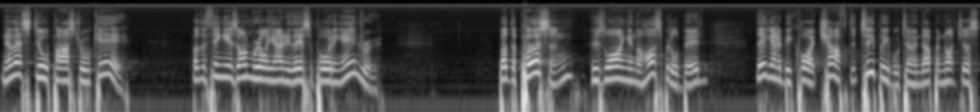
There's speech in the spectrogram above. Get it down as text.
Now, that's still pastoral care. But the thing is, I'm really only there supporting Andrew. But the person who's lying in the hospital bed, they're going to be quite chuffed that two people turned up and not just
